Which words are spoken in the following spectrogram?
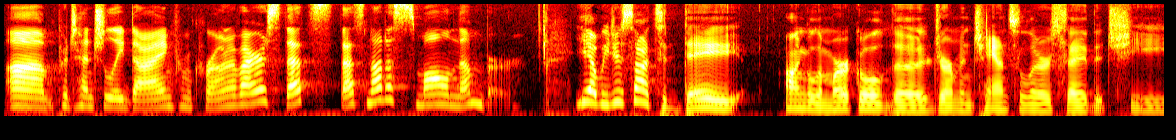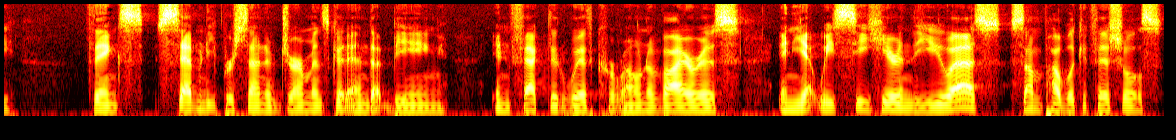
um, potentially dying from coronavirus. That's that's not a small number. Yeah, we just saw today Angela Merkel, the German chancellor, say that she thinks 70% of Germans could end up being infected with coronavirus. And yet we see here in the US some public officials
